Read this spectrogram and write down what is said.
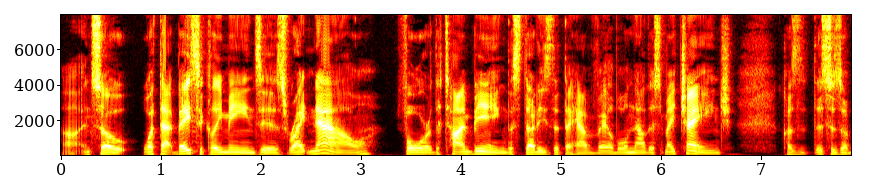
Uh, and so, what that basically means is right now, for the time being, the studies that they have available, now this may change, because this is a,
